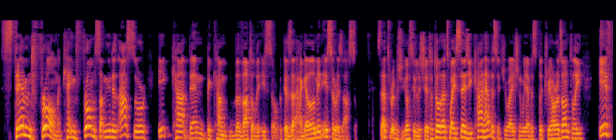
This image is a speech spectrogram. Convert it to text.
stemmed from, came from something that is asur, it can't then become bevatel the isur because hagadol hagalamin isur is asur. So that's Rabbi Yossi L'Shetato. That's why he says you can't have a situation where you have a split tree horizontally if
